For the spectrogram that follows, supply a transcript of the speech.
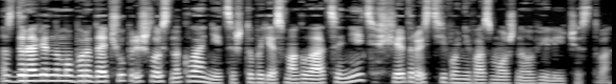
Здоровенному бородачу пришлось наклониться, чтобы я смогла оценить щедрость его невозможного величества.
